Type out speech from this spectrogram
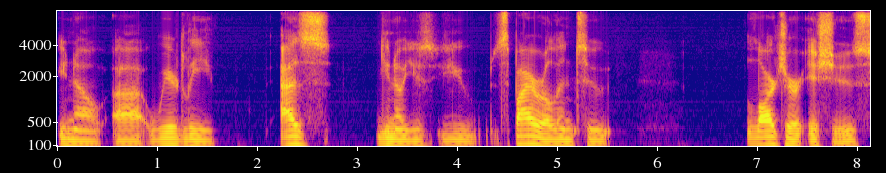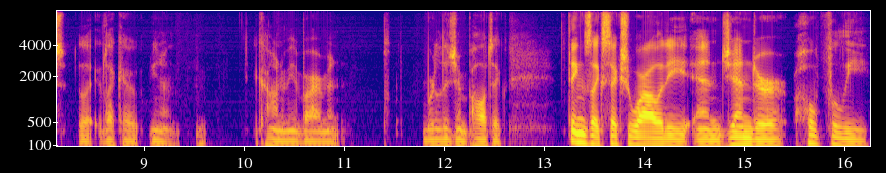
You know, uh, weirdly, as you know, you you spiral into larger issues like like a you know economy, environment, religion, politics, things like sexuality and gender. Hopefully,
